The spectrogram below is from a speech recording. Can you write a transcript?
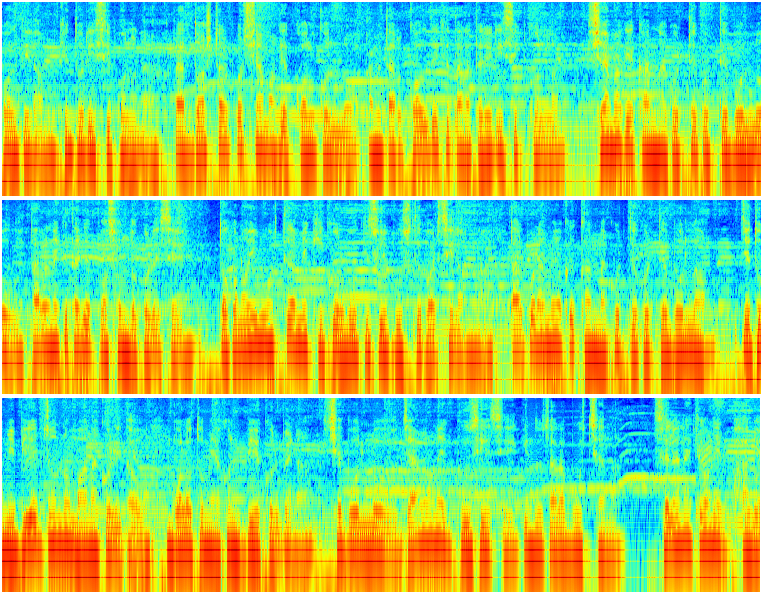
কল দিলাম, কিন্তু রিসিভ হলো না। রাত দশটার পর সে আমাকে কল করল। আমি তার কল দেখে তাড়াতাড়ি রিসিভ করলাম। সে আমাকে কান্না করতে করতে বলল, তারা নাকি তাকে পছন্দ করেছে। তখন ওই মুহূর্তে আমি কি করব কিছুই বুঝতে পারছিলাম না। তারপর আমি ওকে কান্না করতে করতে বললাম, যে তুমি বিয়ের জন্য মানা করে দাও, বলো তুমি এখন বিয়ে করবে না। সে বলল, যে আমি অনেক বুঝিয়েছি, কিন্তু তারা বুঝছে না। ছেলে নাকি অনেক ভালো,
